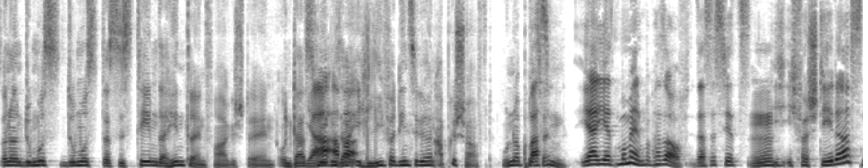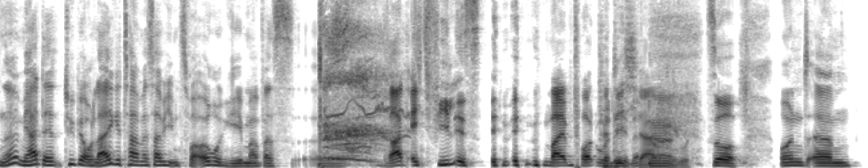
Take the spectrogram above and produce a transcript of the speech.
sondern du musst, du musst das System dahinter in Frage stellen. Und deswegen ja, sage ich, Lieferdienste gehören abgeschafft. 100 Prozent. Ja, jetzt, Moment, pass auf. Das ist jetzt, mhm. ich, ich verstehe das, ne? Mir hat der Typ ja auch leid getan, weshalb ich ihm 2 Euro gegeben habe, was äh, gerade echt viel ist in, in meinem Portemonnaie. Für dich, ne? ja, okay, gut. So, und ähm,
